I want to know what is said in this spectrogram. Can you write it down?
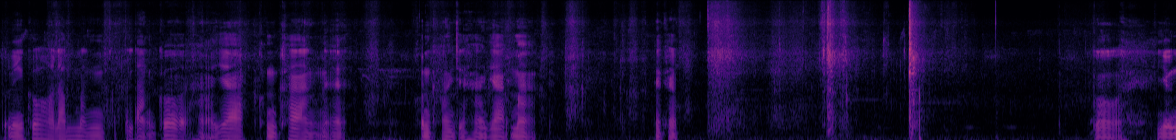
ตัวนี้ก็ลำมันสับปะหลังก็หายากค่อนข้างนะฮะค่อนข้างจะหายากมากนะครับ ก็ยัง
